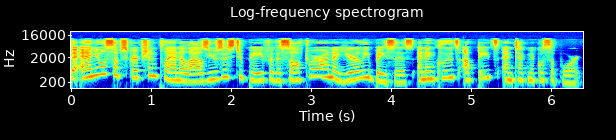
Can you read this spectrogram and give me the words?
The annual subscription plan allows users to pay for the software on a yearly basis and includes updates and technical support.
